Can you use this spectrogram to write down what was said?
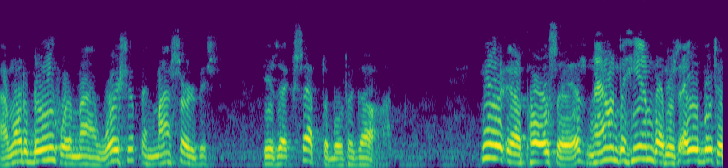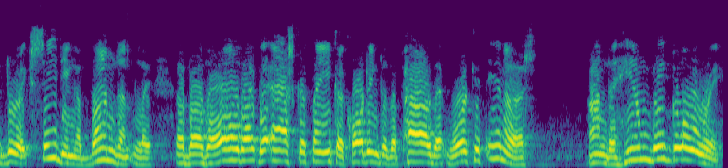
I want to be where my worship and my service is acceptable to God. Here uh, Paul says, Now unto him that is able to do exceeding abundantly above all that we ask or think, according to the power that worketh in us, unto him be glory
